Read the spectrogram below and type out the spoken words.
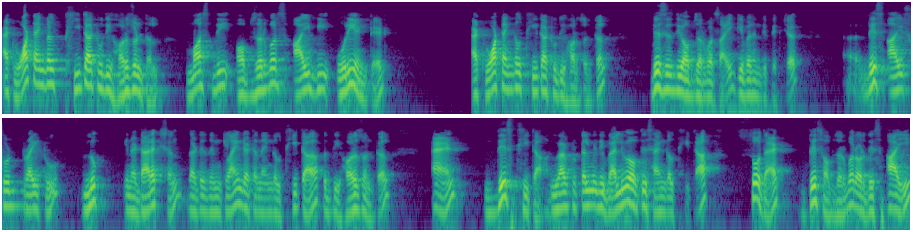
At what angle theta to the horizontal must the observer's eye be oriented? At what angle theta to the horizontal? This is the observer's eye given in the picture. Uh, this eye should try to look in a direction that is inclined at an angle theta with the horizontal and this theta, you have to tell me the value of this angle theta so that this observer or this eye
